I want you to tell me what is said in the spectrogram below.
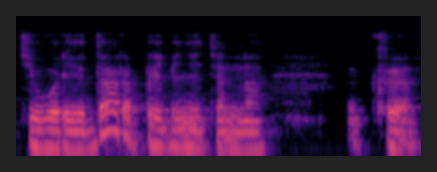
теории дара применительно к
